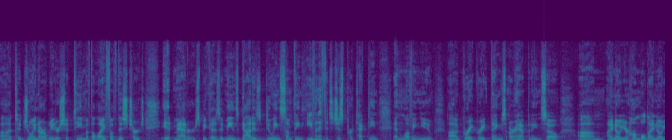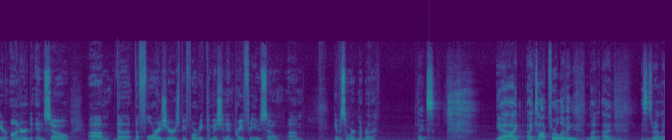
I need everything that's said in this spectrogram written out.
uh, to join our leadership team of the life of this church, it matters because it means God is doing something, even if it's just protecting and loving you. Uh, great, great things are happening. So um, I know you're humbled, I know you're honored, and so um, the, the floor is yours before we commission and pray for you. So um, Give us a word, my brother. Thanks. Yeah, I, I talk for a living, but I, this is rather,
